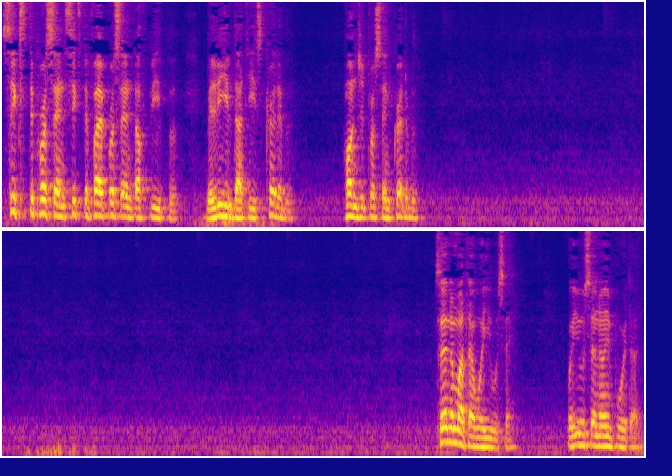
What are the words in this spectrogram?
60%, 65% of people believe that he's credible. 100% credible. So no matter what you say, what you say no important.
